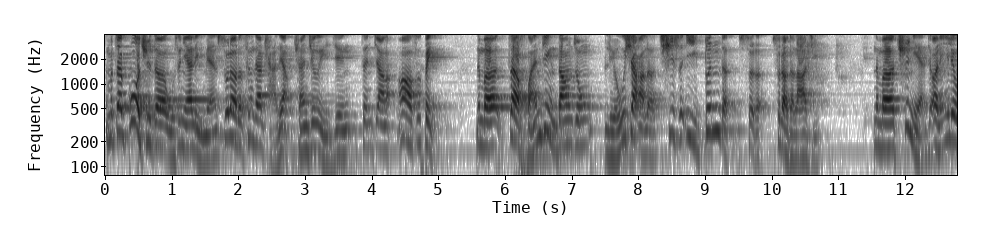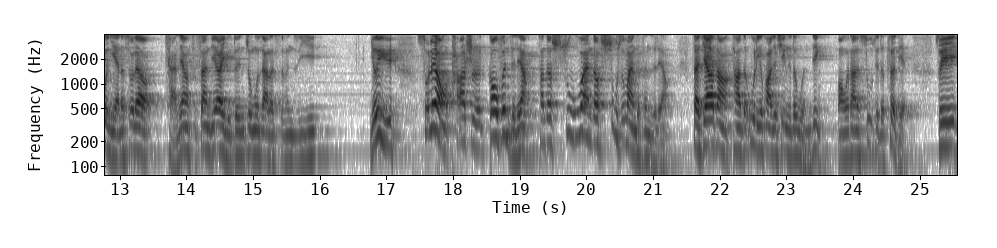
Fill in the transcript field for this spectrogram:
那么，在过去的五十年里面，塑料的生产产量全球已经增加了二十倍。那么，在环境当中留下了七十亿吨的塑料塑料的垃圾。那么，去年就二零一六年的塑料产量是三点二亿吨，中国占了四分之一。由于塑料它是高分子量，它的数万到数十万的分子量。再加上它的物理化学性质的稳定，包括它的疏水的特点，所以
